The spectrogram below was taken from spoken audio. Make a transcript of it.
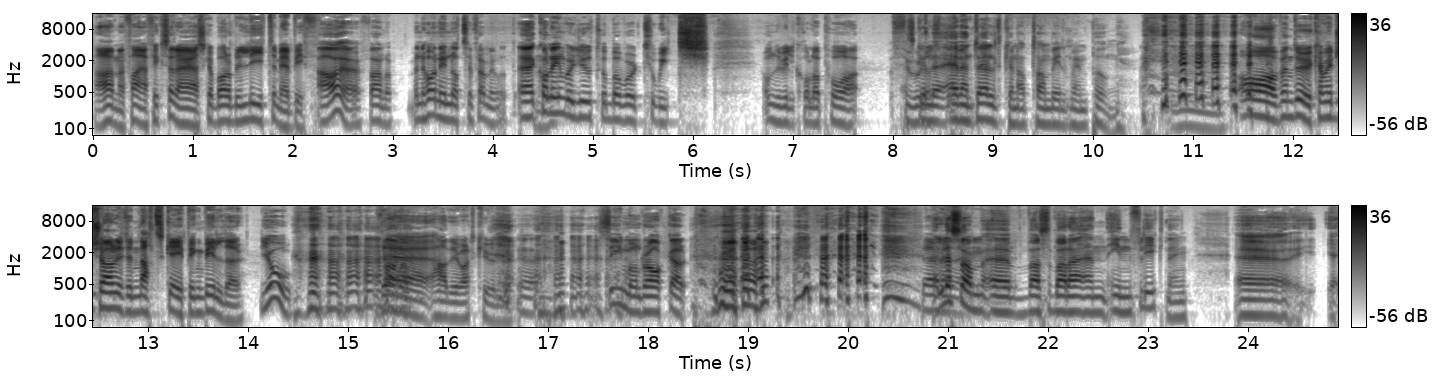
Ja men fan jag fixar det här. Jag ska bara bli lite mer biff. Ja, ja, fan då. Men det har ni något att se fram emot. Eh, kolla Mm. in vår YouTube och vår Twitch. Om du vill kolla på Jag skulle eventuellt kunna ta en bild på min pung Mm. Åh men du, kan vi inte köra lite nuttscaping-bilder? Jo! Det hade ju varit kul. Simon rakar. Eller som, eh, alltså bara en inflikning eh, jag,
